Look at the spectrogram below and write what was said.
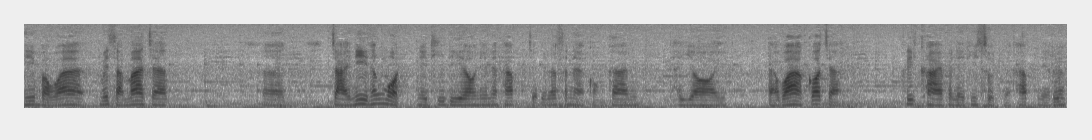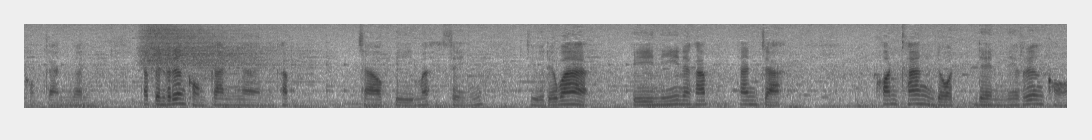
ที่แบบว่าไม่สามารถจะจ่ายหนี้ทั้งหมดในทีเดียวนี่นะครับ จะเป็นลักษณะของการทยอย แต่ว่าก็จะคลี่คลายไปในที่สุดนะครับในเรื่องของการเงิน ถ้าเป็นเรื่องของการงานนะครับ ชาวปีมะเสงถือได้ว่าปีนี้นะครับท่านจะค่อนข้างโดดเด่นในเรื่องของ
